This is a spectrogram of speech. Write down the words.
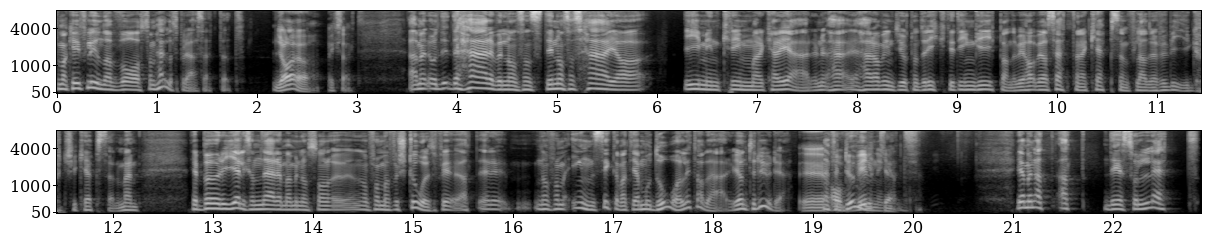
För man kan ju fly undan vad som helst på det här sättet. Ja, ja, exakt. Ja, men, och det, det här är väl någonstans, det är någonstans här jag, i min krimmarkarriär, här, här har vi inte gjort något riktigt ingripande, vi har, vi har sett den här kepsen fladdra förbi, Gucci-kepsen, men jag börjar liksom närma mig någon, sån, någon form av förståelse, för att, någon form av insikt om att jag mår dåligt av det här. Gör inte du det? Eh, av vilket? Ja, men att, att det är så lätt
